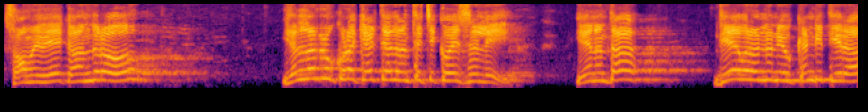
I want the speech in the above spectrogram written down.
ಸ್ವಾಮಿ ವಿವೇಕಾನಂದರು ಎಲ್ಲರೂ ಕೂಡ ಕೇಳ್ತಾ ಇದ್ರಂತೆ ಚಿಕ್ಕ ವಯಸ್ಸಿನಲ್ಲಿ. ಏನಂತ? ದೇವರನ್ನು ನೀವು ಕಂಡಿದ್ದೀರಾ?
